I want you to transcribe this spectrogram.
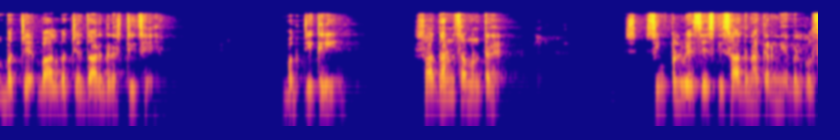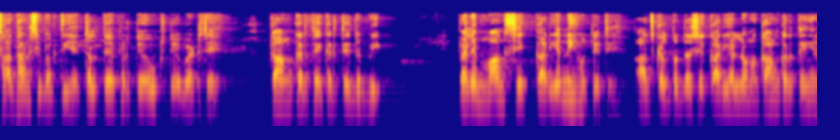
बच्चे, बाल बच्चेदार गृहस्थी थे भक्ति करी साधारण सा मंत्र है। सिंपल वे से इसकी साधना करनी है, बिल्कुल साधारण सी भक्ति है। चलते, फिरते, उठते, बैठते, काम करते करते जब भी। पहले मानसिक कार्य नहीं होते थे। आजकल तो जैसे कार्यालयों में काम करते हैं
